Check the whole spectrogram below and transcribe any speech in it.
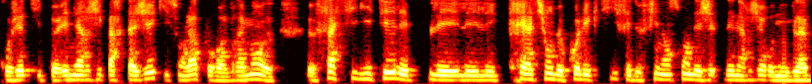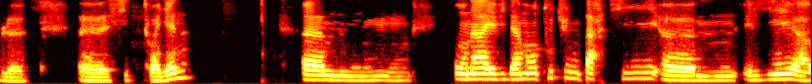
projets type énergie partagée qui sont là pour vraiment faciliter les, créations de collectifs et de financement d'énergie renouvelables citoyennes. Euh, on a évidemment toute une partie euh, liée à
